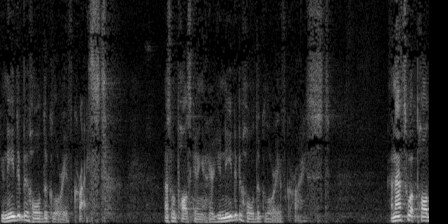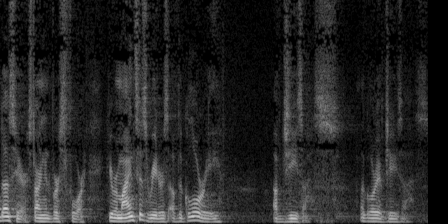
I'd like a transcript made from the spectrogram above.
you need to behold the glory of Christ. That's what Paul's getting at here. You need to behold the glory of Christ. And that's what Paul does here, starting in verse 4. He reminds his readers of the glory of Jesus. The glory of Jesus.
